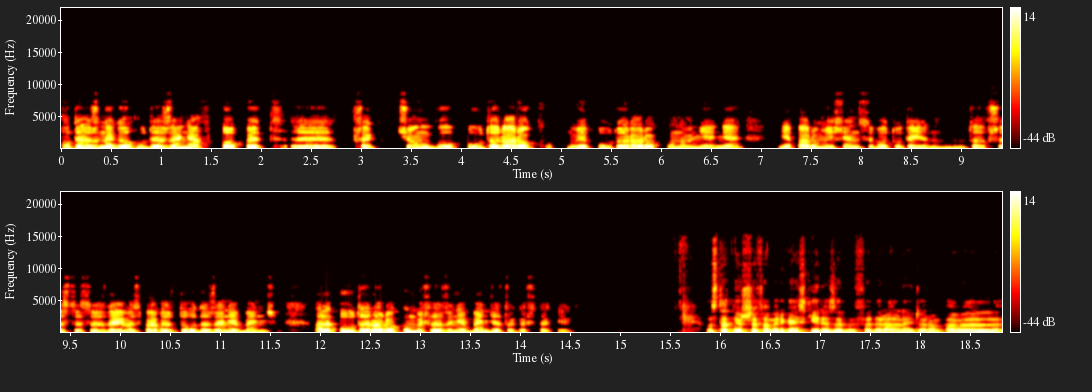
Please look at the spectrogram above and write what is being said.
potężnego uderzenia w popyt y, w przeciągu półtora roku. Mówię półtora roku, no nie, nie, nie paru miesięcy, bo tutaj to wszyscy sobie zdajemy sprawę, że to uderzenie będzie. Ale półtora roku myślę, że nie będzie czegoś takiego. Ostatnio szef amerykańskiej rezerwy federalnej, Jerome Powell,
